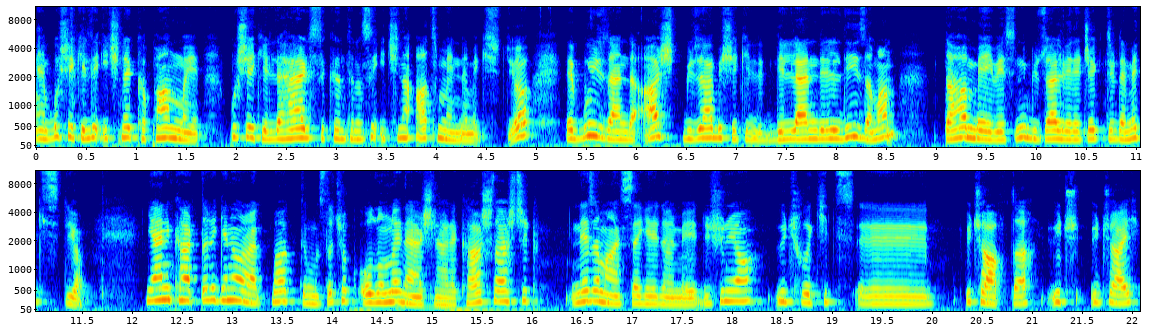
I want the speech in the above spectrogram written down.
Yani bu şekilde içine kapanmayın. Bu şekilde her sıkıntınızı içine atmayın demek istiyor. Ve bu yüzden de aşk güzel bir şekilde dillendirildiği zaman daha meyvesini güzel verecektir demek istiyor. Yani kartlara genel olarak baktığımızda çok olumlu enerjilerle karşılaştık. Ne zaman size geri dönmeyi düşünüyor? 3 vakit, 3 hafta, 3, 3 ay,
